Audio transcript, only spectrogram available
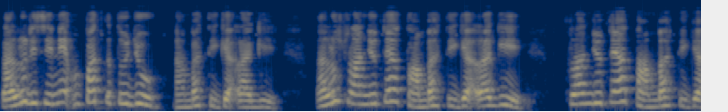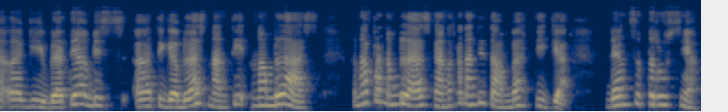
Lalu di sini 4 ke 7, nambah 3 lagi. Lalu selanjutnya tambah 3 lagi. Selanjutnya tambah 3 lagi, berarti habis uh, eh, 13 nanti 16. Kenapa 16? Karena kan nanti tambah 3. Dan seterusnya.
